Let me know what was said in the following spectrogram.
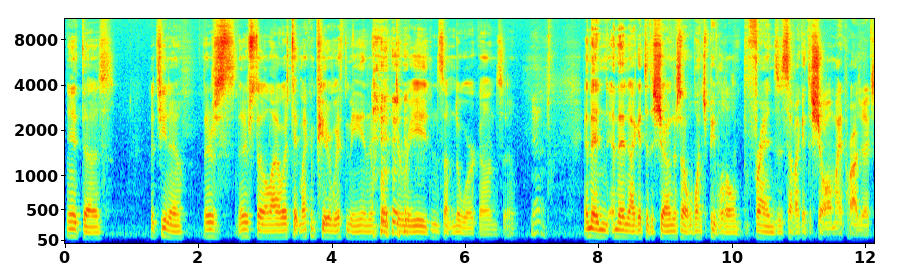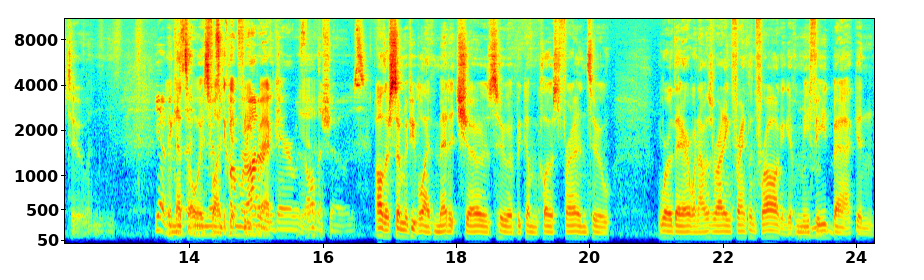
It does, but you know, there's there's still. a lot. I always take my computer with me and a book to read and something to work on. So. Yeah. And then and then I get to the show and there's a whole bunch of people, friends and stuff. I get to show all my projects too, and Yeah, and because that's I mean, always fun to get camaraderie feedback. there with all the shows. Oh, there's so many people I've met at shows who have become close friends who were there when I was writing Franklin Frog and giving me Mm-hmm. feedback and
